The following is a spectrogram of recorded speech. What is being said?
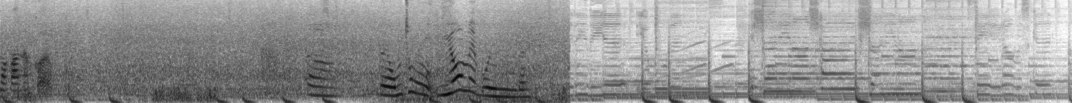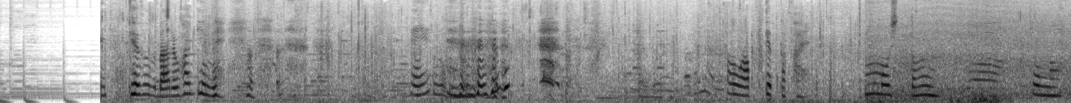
올라가는 거였고. 와, 네, 엄청 위험해 보이는데. 계속 나를 확인해. 에? 아우 아프겠다 발. 너무 멋있다. 우와.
